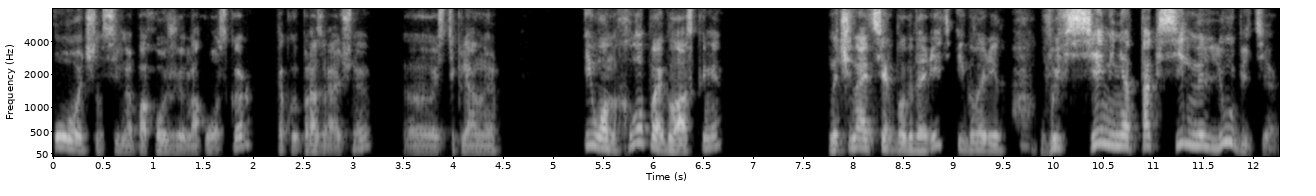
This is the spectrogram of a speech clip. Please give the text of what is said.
очень сильно похожую на Оскар, такую прозрачную, э, стеклянную. И он, хлопая глазками, начинает всех благодарить и говорит, вы все меня так сильно любите.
